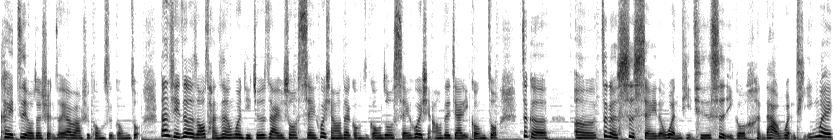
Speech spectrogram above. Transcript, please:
可以自由的选择要不要去公司工作。但其实这个时候产生的问题就是在于说，谁会想要在公司工作？谁？谁会想要在家里工作？这个呃，这个是谁的问题？其实是一个很大的问题。因为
